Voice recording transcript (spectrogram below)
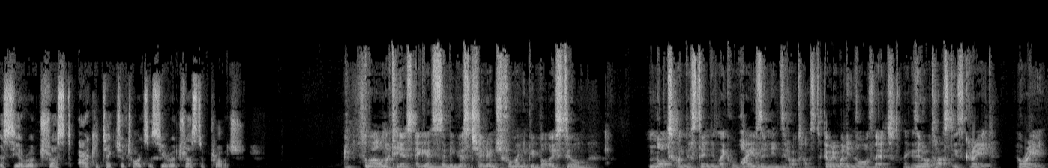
a zero trust architecture towards a zero trust approach? Well matthias i guess the biggest challenge for many people is still not understanding like why they need zero trust. Everybody knows that. Like zero trust is great. Hooray.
